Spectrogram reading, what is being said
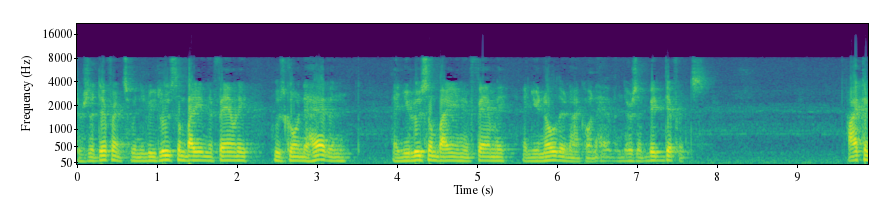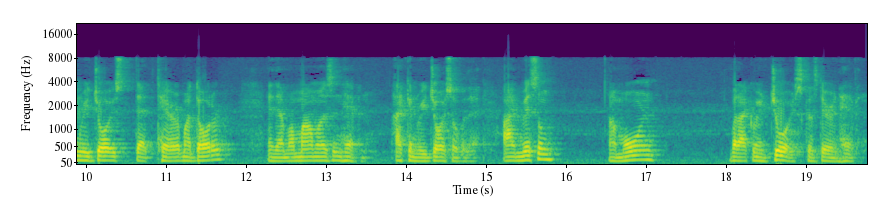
there's a difference when you lose somebody in your family who's going to heaven and you lose somebody in your family and you know they're not going to heaven. There's a big difference. I can rejoice that Tara, my daughter, and that my mama is in heaven. I can rejoice over that. I miss them, I mourn, but I can rejoice because they're in heaven.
